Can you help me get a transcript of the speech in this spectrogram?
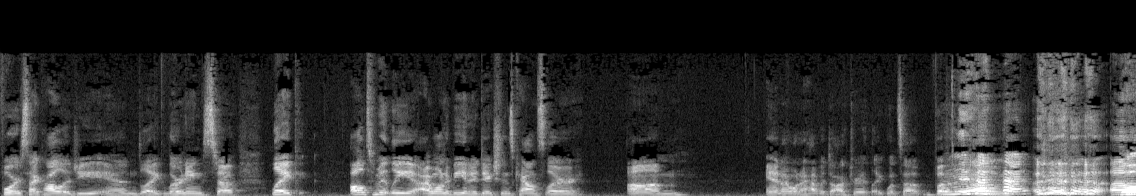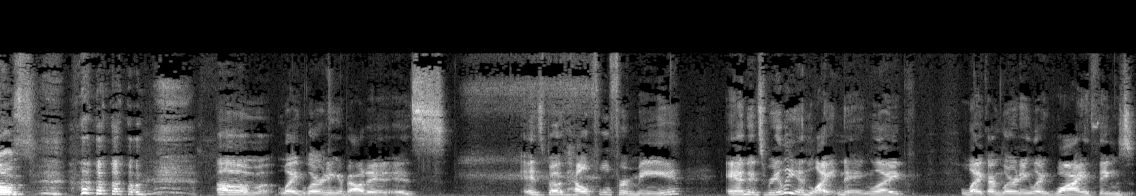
for psychology and like learning stuff. Like ultimately I want to be an addictions counselor. Um and I want to have a doctorate like what's up? But um, um um like learning about it is it's both helpful for me and it's really enlightening like like i'm learning like why things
